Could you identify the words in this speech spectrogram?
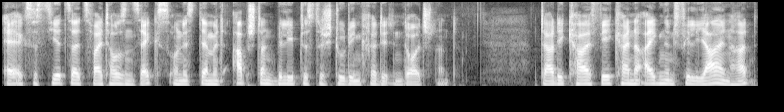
Er existiert seit 2006 und ist der mit Abstand beliebteste Studienkredit in Deutschland. Da die KfW keine eigenen Filialen hat,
